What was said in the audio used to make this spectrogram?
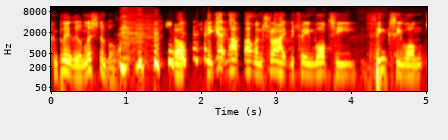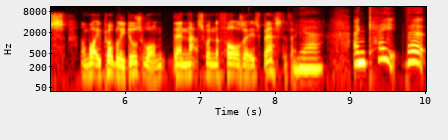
completely unlistenable. so if you get that balance right between what he thinks he wants and what he probably does want, then that's when the fall's at its best, I think. Yeah. And Kate, the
